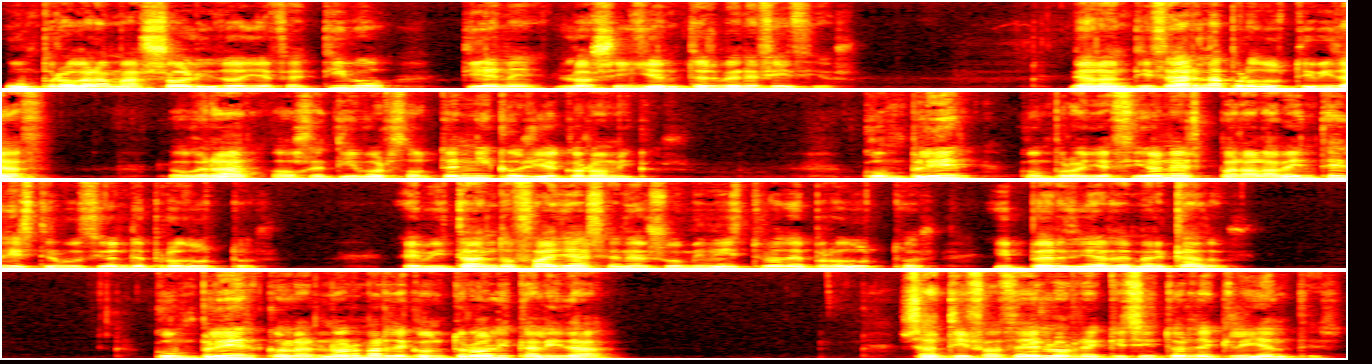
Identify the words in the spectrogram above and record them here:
un programa sólido y efectivo tiene los siguientes beneficios. Garantizar la productividad. Lograr objetivos zootécnicos y económicos. Cumplir con proyecciones para la venta y distribución de productos, evitando fallas en el suministro de productos y pérdidas de mercados. Cumplir con las normas de control y calidad. Satisfacer los requisitos de clientes,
